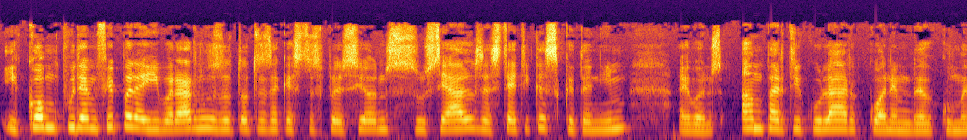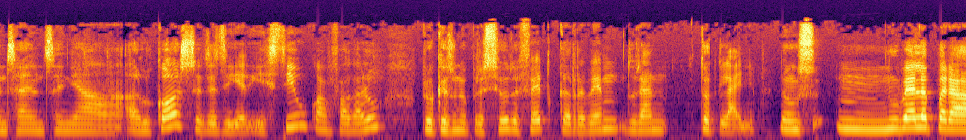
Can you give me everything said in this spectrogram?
i com podem fer per alliberar-nos de totes aquestes pressions socials, estètiques que tenim, eh, doncs, en particular quan hem de començar a ensenyar el cos, és a dir, a l'estiu, quan fa calor, però que és una pressió, de fet, que rebem durant tot l'any. Doncs, mm, novel·la per a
